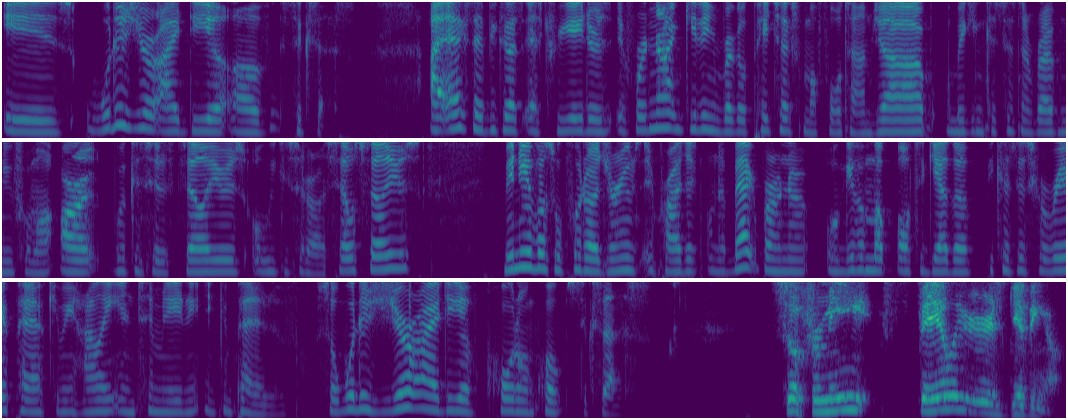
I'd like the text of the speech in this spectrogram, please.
is what is your idea of success? I ask that because as creators, if we're not getting regular paychecks from a full time job or making consistent revenue from our art, we're considered failures or we consider ourselves failures. Many of us will put our dreams and projects on the back burner or give them up altogether because this career path can be highly intimidating and competitive. So, what is your idea of quote unquote success? So, for me, failure is giving up.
